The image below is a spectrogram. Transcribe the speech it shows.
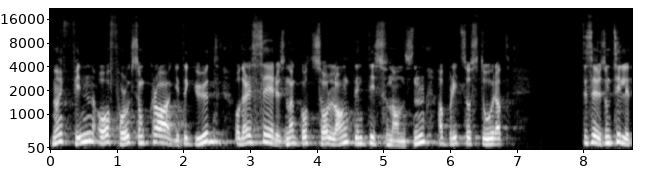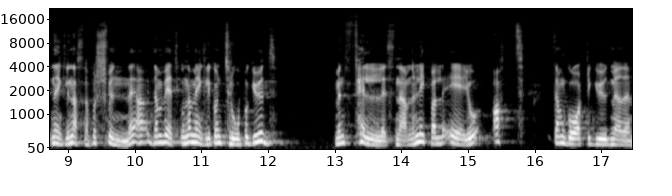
Men man finner også folk som klager til Gud, og der det ser ut som det har gått så langt, den dissonansen har blitt så stor at det ser ut som tilliten egentlig nesten har forsvunnet. De vet ikke om de egentlig kan tro på Gud. Men fellesnevneren likevel er jo at de går til Gud med det.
